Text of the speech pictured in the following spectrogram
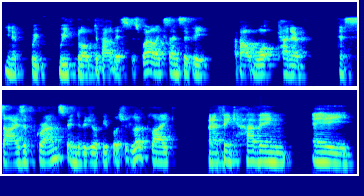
you know, we've, we've blogged about this as well extensively about what kind of the size of grants for individual people should look like. But I think having a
